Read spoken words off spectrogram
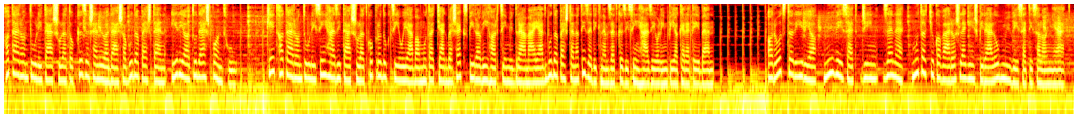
határon túli társulatok közös előadása Budapesten, írja a tudás.hu. Két határon túli színházi társulat koprodukciójában mutatják be Shakespeare a Vihar című drámáját Budapesten a 10. Nemzetközi Színházi Olimpia keretében. A Roadster írja, művészet, gin, zene, mutatjuk a város leginspirálóbb művészeti szalonját.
